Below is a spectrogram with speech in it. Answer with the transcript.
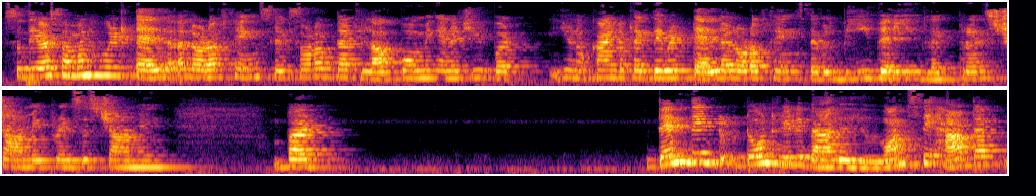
So they are someone who will tell a lot of things, like sort of that love bombing energy, but you know, kind of like they will tell a lot of things. They will be very like Prince Charming, Princess Charming, but then they don't really value you. Once they have that,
